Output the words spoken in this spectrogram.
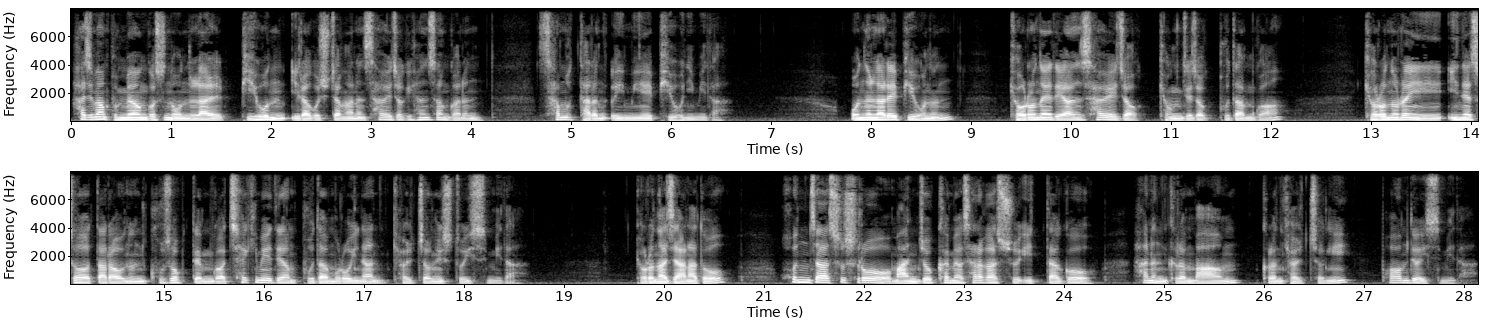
하지만 분명한 것은 오늘날 비혼이라고 주장하는 사회적 현상과는 사뭇 다른 의미의 비혼입니다. 오늘날의 비혼은 결혼에 대한 사회적, 경제적 부담과 결혼으로 인해서 따라오는 구속됨과 책임에 대한 부담으로 인한 결정일 수도 있습니다. 결혼하지 않아도 혼자 스스로 만족하며 살아갈 수 있다고 하는 그런 마음, 그런 결정이 포함되어 있습니다.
